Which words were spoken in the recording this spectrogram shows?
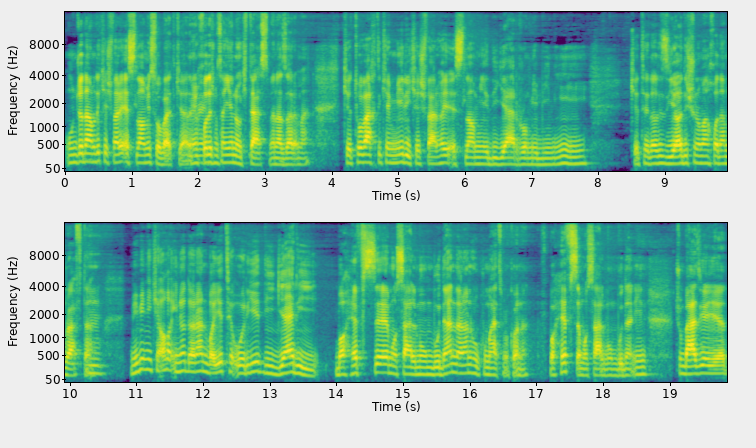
اونجا در مورد کشور اسلامی صحبت کرده این خودش مثلا یه نکته است به نظر من. که تو وقتی که میری کشورهای اسلامی دیگر رو می‌بینی که تعداد زیادیشون رو من خودم رفتم. می‌بینی که آقا اینا دارن با یه تئوری دیگری با حفظ مسلمون بودن دارن حکومت می‌کنن. با حفظ مسلمون بودن. این چون بعضی یه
